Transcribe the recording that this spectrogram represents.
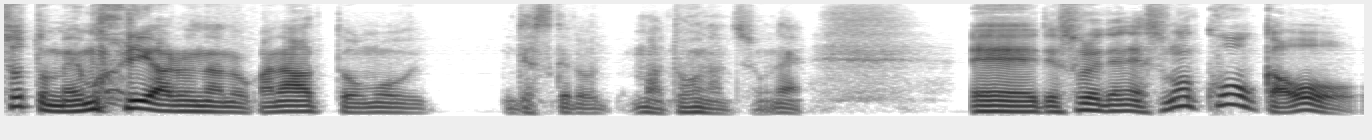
ちょっとメモリアルなのかなと思うんですけど、まあどうなんでしょうね。えーで、それでね、その効果を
